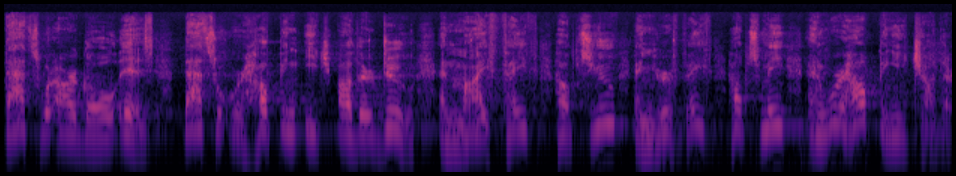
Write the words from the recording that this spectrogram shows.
That's what our goal is. That's what we're helping each other do. And my faith helps you, and your faith helps me, and we're helping each other.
